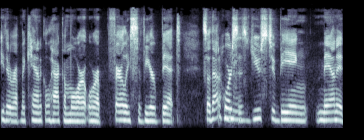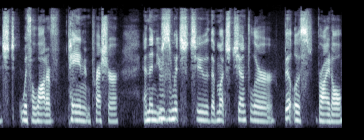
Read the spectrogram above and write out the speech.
either a mechanical hackamore or a fairly severe bit? So that horse Mm-hmm. is used to being managed with a lot of pain and pressure, and then you Mm-hmm. switch to the much gentler bitless bridle.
